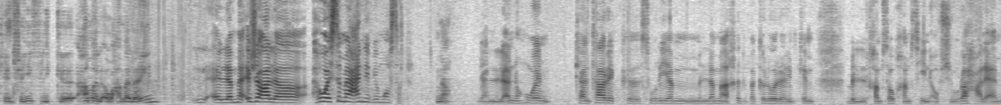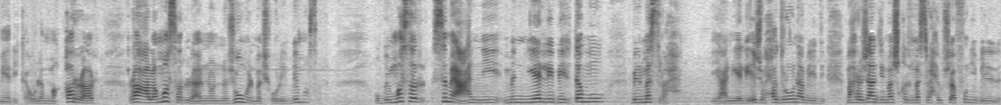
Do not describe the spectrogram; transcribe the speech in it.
كان شايف لك عمل أو عملين؟ لما اجى على هو سمع عني بمصر نعم. يعني لأنه هو كان تارك سوريا من لما أخذ البكالوريا يمكن بال 55 أو شيء وراح على أمريكا ولما قرر راح على مصر لأنه النجوم المشهورين بمصر. وبمصر سمع عني من يلي بيهتموا بالمسرح. يعني يلي إجوا حضرونا بمهرجان دمشق المسرحي وشافوني بال-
